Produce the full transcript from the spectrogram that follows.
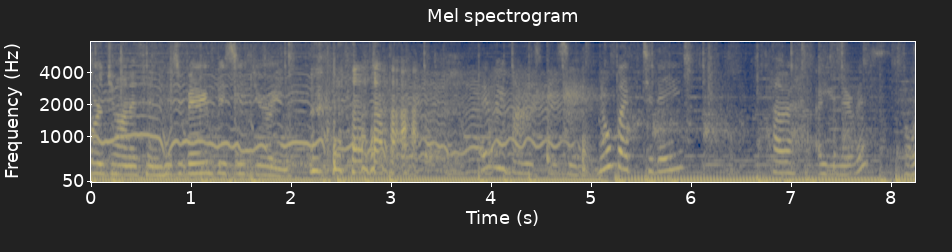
And poor Jonathan, who's a very busy Yuri. Everybody's busy. No, but today, how, are you nervous? Oh,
